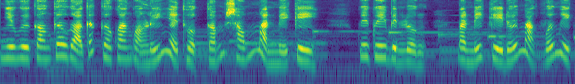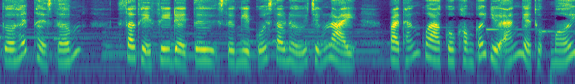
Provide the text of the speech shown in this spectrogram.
Nhiều người còn kêu gọi các cơ quan quản lý nghệ thuật cấm sóng Mạnh Mỹ Kỳ. Quy Quy bình luận, Mạnh Mỹ Kỳ đối mặt với nguy cơ hết thời sớm. Sau thị phi đề tư, sự nghiệp của sao nữ chững lại. Vài tháng qua cô không có dự án nghệ thuật mới.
